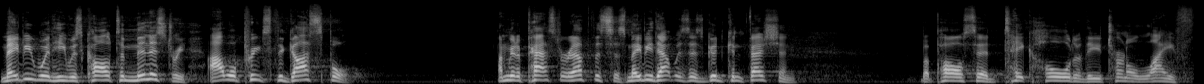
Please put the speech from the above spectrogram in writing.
Maybe when he was called to ministry, I will preach the gospel. I'm going to pastor Ephesus. Maybe that was his good confession. But Paul said, Take hold of the eternal life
